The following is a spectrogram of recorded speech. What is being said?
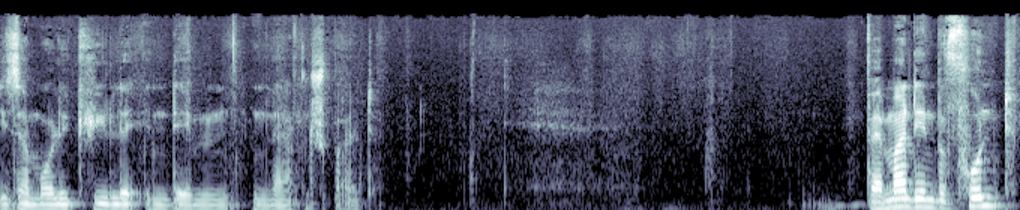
dieser Moleküle in dem Nervenspalt. Wenn man den Befund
